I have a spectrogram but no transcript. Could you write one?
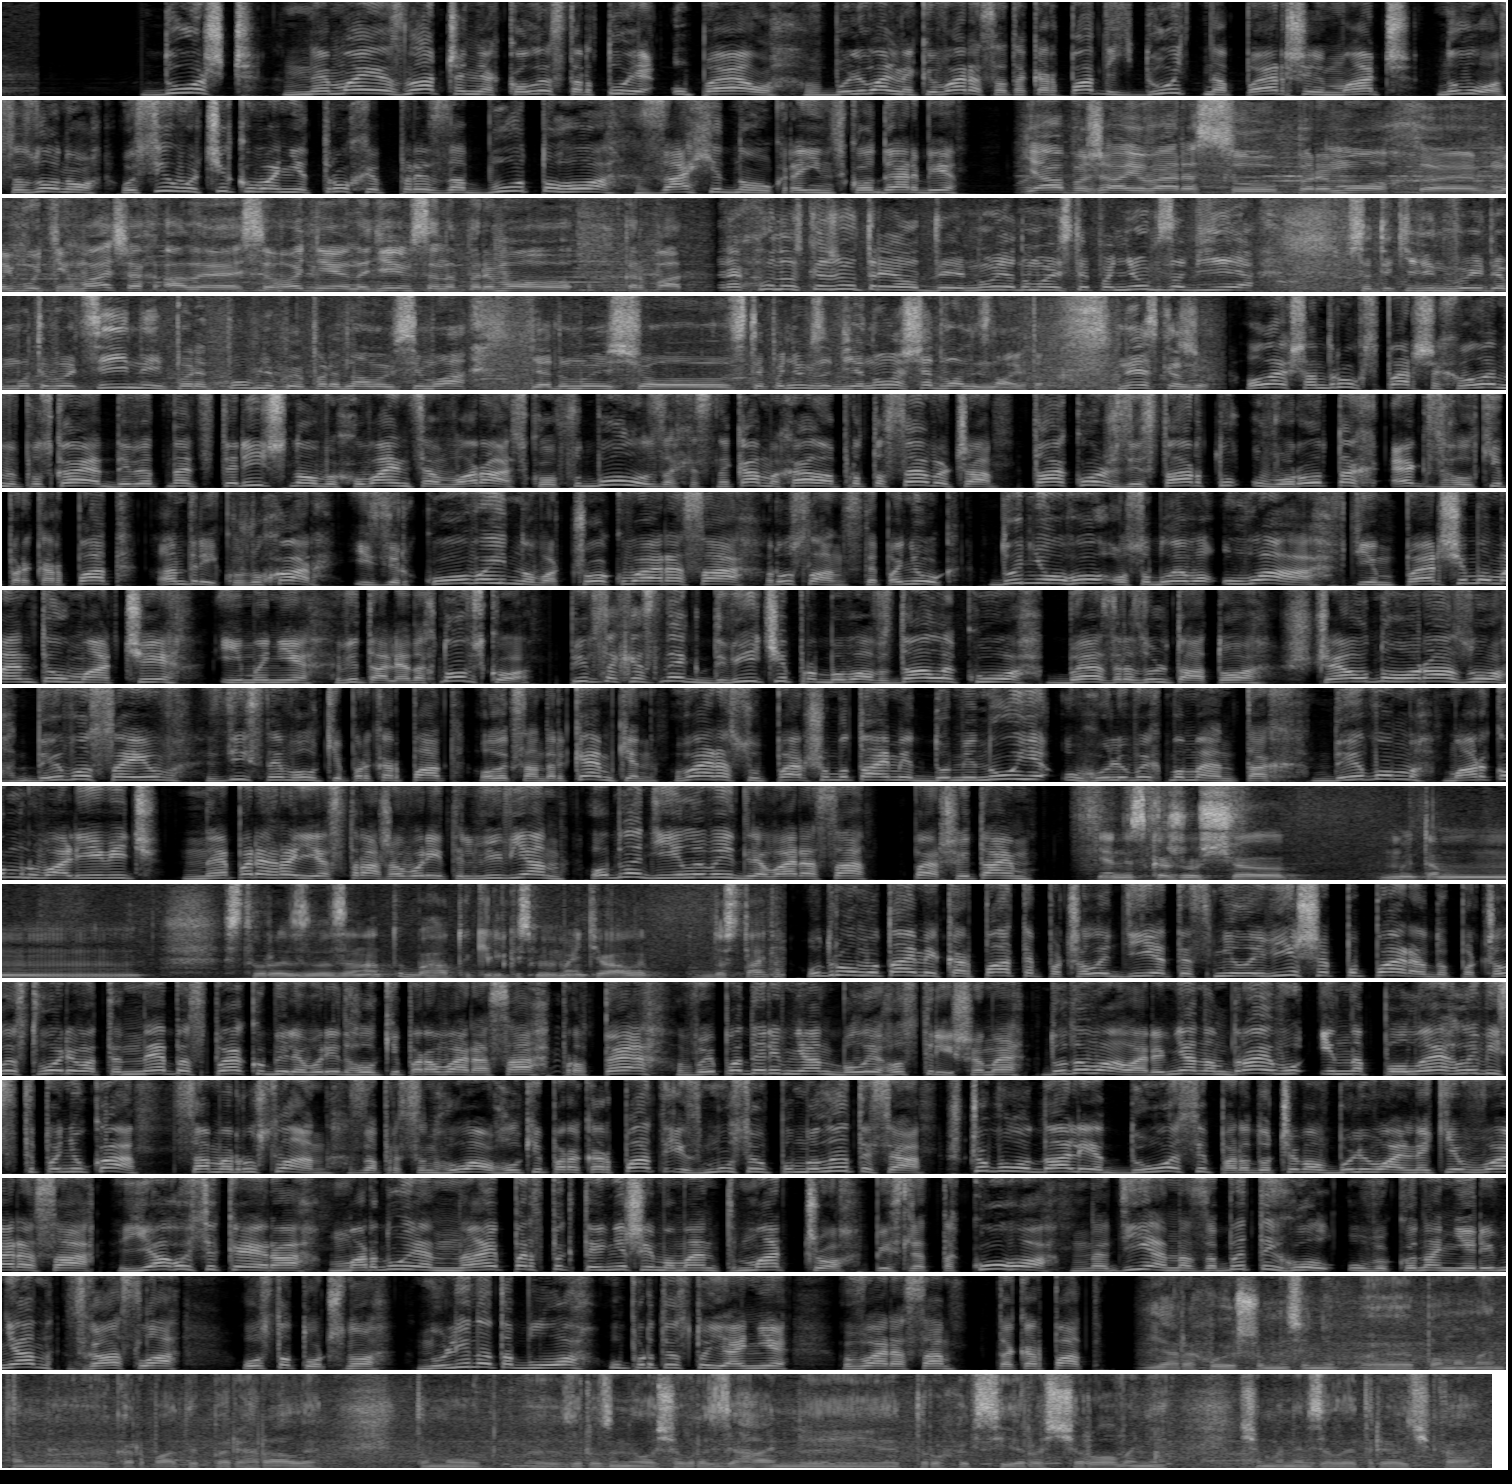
Дощ не має значення, коли стартує УПЛ. Вболівальники Вереса та Карпат йдуть на перший матч нового сезону. Усі в очікуванні трохи призабутого західноукраїнського дербі. Я бажаю Вересу перемог е, в майбутніх матчах, але сьогодні надіємося на перемогу Карпат. Рахунок скажу 3-1. Ну я думаю, Степанюк заб'є. Все-таки він вийде мотиваційний перед публікою, перед нами всіма. Я думаю, що Степанюк заб'є. Ну а ще два не знаю хто. Не скажу. Олег Шандрук з перших хвилин випускає 19-річного вихованця вараського футболу захисника Михайла Протасевича. Також зі старту у воротах екс-голкіпер Карпат Андрій Кожухар і зірковий новачок Вереса Руслан Степанюк. До нього особлива увага. Втім, перші моменти у матчі імені Віталія Дахновського. Півзахисник двічі пробивав здалеку без результату. Ще одного разу диво сейв здійснив голкіпер Карпат Олександр Кемкін. Верес у першому таймі домінує у гольових моментах. Дивом Марко Мрвалєвич не переграє стража воріт львів'ян. Обнадійливий для Вереса. Перший тайм. Я не скажу, що ми там створили занадто багато кількість моментів, але достатньо. У другому таймі Карпати почали діяти сміливіше попереду, почали створювати небезпеку біля воріт голкіпера Вереса. Проте випади рівнян були гострішими. Додавала рівнянам драйву і наполегливість Степанюка. Саме Руслан запресингував голкіпера Карпат і змусив помилитися. Що було далі? Досі перед очима вболівальників Вереса. Яго Сікейра марнує найперспективніший момент матчу. Після такого надія на забитий гол у виконанні рівнян згасла. Остаточно нулі на табло у протистоянні Вереса та Карпат. Я рахую, що ми сьогодні е, по моментам е, Карпати переграли, тому е, зрозуміло, що в роздяганні трохи всі розчаровані, що ми не взяли три очка.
